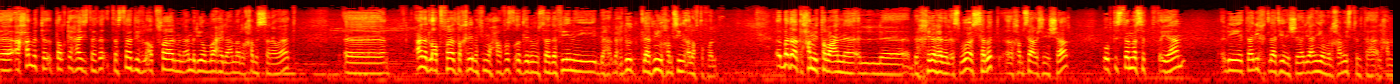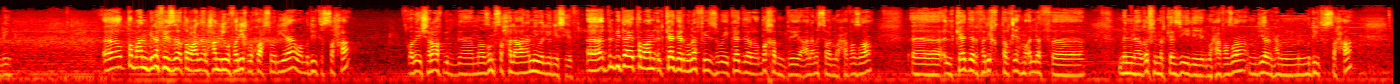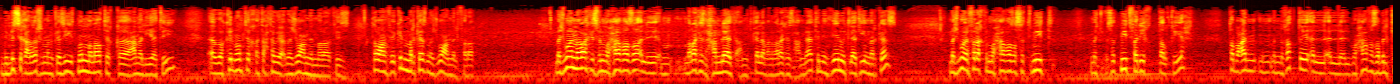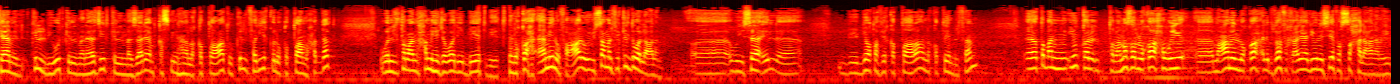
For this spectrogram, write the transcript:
آه، حملة التلقيح هذه تستهدف الأطفال من عمر يوم واحد إلى عمر خمس سنوات. آه، عدد الأطفال تقريبا في محافظة إدلب المستهدفين بحدود 350 ألف طفل. بدأت الحملة طبعا خلال هذا الأسبوع السبت 25 شهر وبتستمر ستة أيام لتاريخ 30 الشهر يعني يوم الخميس تنتهى الحملة آه، طبعا بنفذ طبعا الحملة وفريق لقاح سوريا ومديرية الصحة. وبإشراف منظمة الصحة العالمية واليونيسيف. آه، في البداية طبعا الكادر المنفذ هو كادر ضخم في على مستوى المحافظة. آه، الكادر فريق التلقيح مؤلف من غرفة مركزية للمحافظة مديرا من مديرية الصحة. بنبثق على الغرفة المركزية من مناطق عملياتي. وكل منطقة تحتوي مجموعة من المراكز. طبعا في كل مركز مجموعة من الفرق. مجموع المراكز في المحافظة اللي مراكز الحملات عم نتكلم عن مراكز الحملات هن 32 مركز. مجموع الفرق في المحافظة 600 600 فريق تلقيح طبعا بنغطي المحافظة بالكامل كل البيوت كل المنازل كل المزارع مقسمينها لقطاعات وكل فريق له قطاع محدد. وطبعا الحملة هي جوالي بيت بيت. اللقاح آمن وفعال ويستعمل في كل دول العالم. آه وسائل آه بيعطى في قطارة نقطتين بالفم. آه طبعا ينقل طبعا مصدر اللقاح هو آه، معامل اللقاح اللي بتوافق عليها اليونيسيف والصحة العالمية.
